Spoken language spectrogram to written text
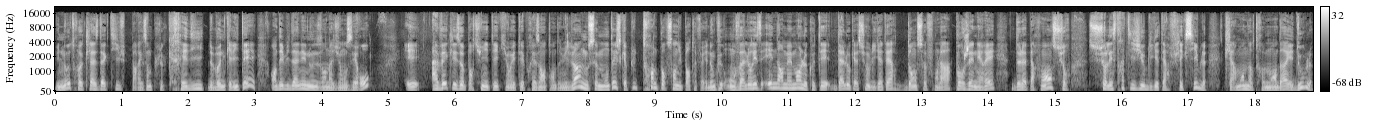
une autre classe d'actifs, par exemple le crédit de bonne qualité, en début d'année, nous en avions zéro. Et avec les opportunités qui ont été présentes en 2020, nous sommes montés jusqu'à plus de 30% du portefeuille. Donc on valorise énormément le côté d'allocation obligataire dans ce fonds-là pour générer de la performance sur, sur les stratégies obligataires flexibles. Clairement, notre mandat est double.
